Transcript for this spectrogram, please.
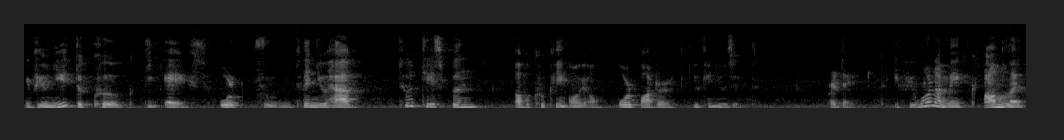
If you need to cook the eggs or food, then you have two teaspoons of cooking oil or butter, you can use it per day. If you wanna make omelet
